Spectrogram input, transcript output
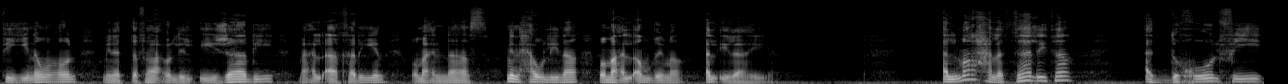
فيه نوع من التفاعل الإيجابي مع الآخرين ومع الناس من حولنا ومع الأنظمة الإلهية. المرحلة الثالثة الدخول في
